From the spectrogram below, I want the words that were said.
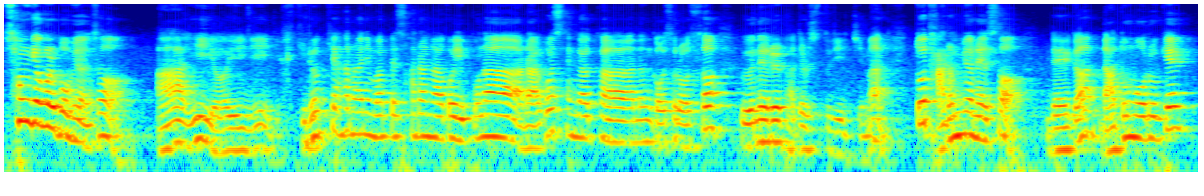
성경을 보면서 아, 이 여인이 이렇게 하나님 앞에 사랑하고 있구나라고 생각하는 것으로서 은혜를 받을 수도 있지만 또 다른 면에서 내가 나도 모르게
